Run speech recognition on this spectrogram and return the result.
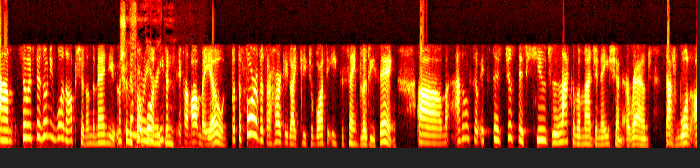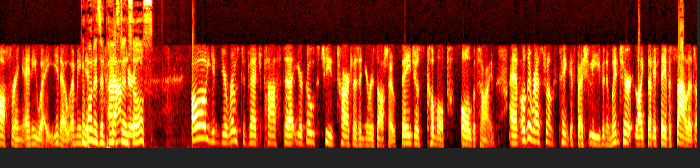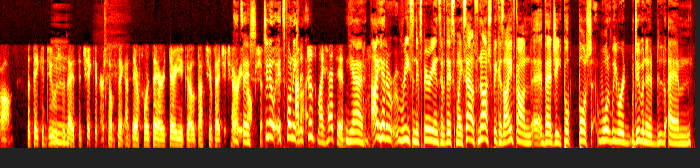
um, so if there's only one option on the menu, like sure, number one, even if I'm on my own, but the four of us are hardly likely to want to eat the same bloody thing. Um, and also, it's there's just this huge lack of imagination around that one offering. Anyway, you know, I mean, what is it, pasta standard, and sauce? Oh, you, your roasted veg pasta, your goat cheese tartlet, and your risotto. They just come up all the time. Um, other restaurants think, especially even in winter, like that if they have a salad on that they can do mm. it without the chicken or something, and therefore there, there you go. That's your vegetarian That's option. Do you know it's funny? And it does my head in. Yeah, I had a recent experience of this myself, not because I've gone uh, veggie, but but what we were doing a. Um,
